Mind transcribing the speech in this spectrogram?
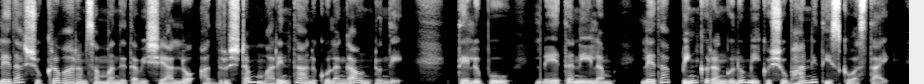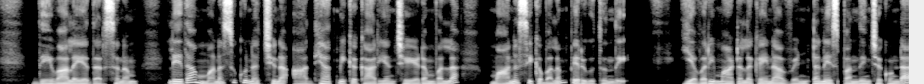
లేదా శుక్రవారం సంబంధిత విషయాల్లో అదృష్టం మరింత అనుకూలంగా ఉంటుంది. తెలుపు లేత నీలం లేదా పింక్ రంగులు మీకు శుభాన్ని తీసుకువస్తాయి. దేవాలయ దర్శనం లేదా మనసుకు నచ్చిన ఆధ్యాత్మిక కార్యం చేయడం వల్ల మానసిక బలం పెరుగుతుంది. ఎవరి మాటలకైనా వెంటనే స్పందించకుండా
